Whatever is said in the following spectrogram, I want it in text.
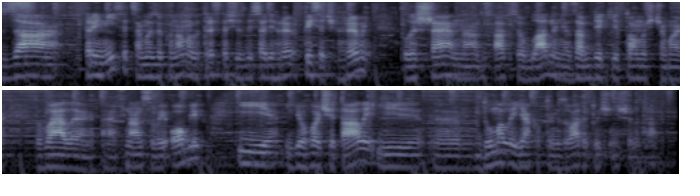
За три місяці ми зекономили 360 гривень тисяч гривень лише на доставці обладнання, завдяки тому, що ми ввели е, фінансовий облік і його читали і думали, як оптимізувати ту чи іншу витрату.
